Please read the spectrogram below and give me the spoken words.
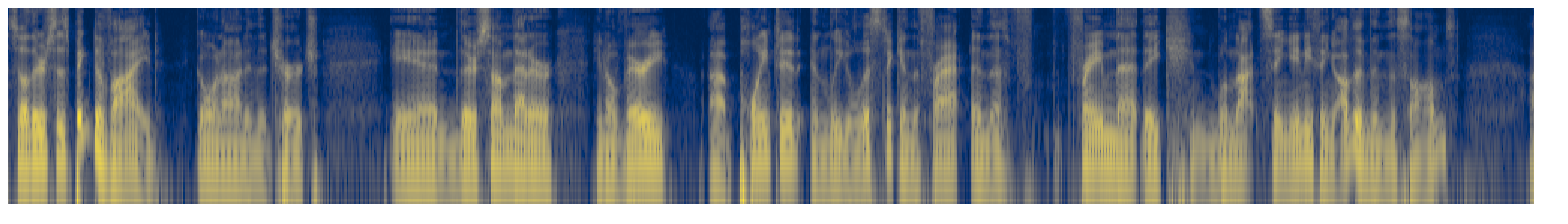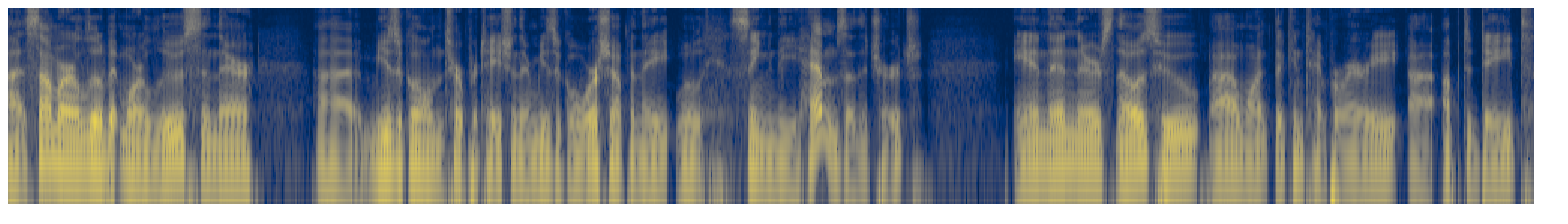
So there's this big divide going on in the church, and there's some that are, you know, very uh, pointed and legalistic in the fra- in the f- frame that they can, will not sing anything other than the Psalms. Uh, some are a little bit more loose in their uh, musical interpretation, their musical worship, and they will sing the hymns of the church. And then there's those who uh, want the contemporary, uh, up to date,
